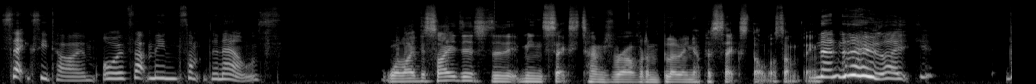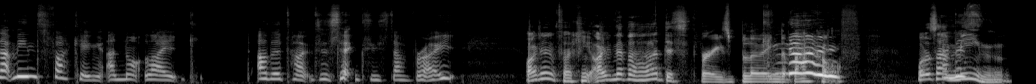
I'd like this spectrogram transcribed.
sexy time or if that means something else. Well, I decided that it means sexy times rather than blowing up a sex doll or something. No, no, no. Like, that means fucking and not like other types of sexy stuff, right? I don't fucking. I've never heard this phrase "blowing the No! back off." What does that And mean?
